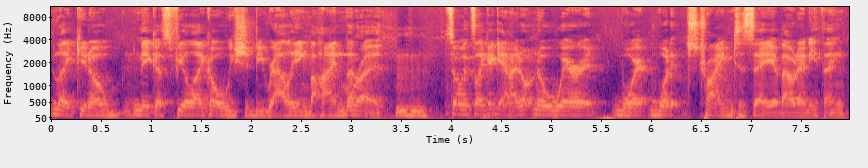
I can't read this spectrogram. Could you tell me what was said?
like you know make us feel like oh we should be rallying behind them. Right. So it's like again I don't know where it where what it's trying to say about anything.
